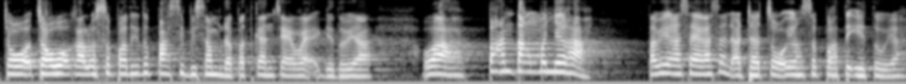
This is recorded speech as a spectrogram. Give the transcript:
Cowok-cowok kalau seperti itu pasti bisa mendapatkan cewek gitu ya. Wah, pantang menyerah tapi saya rasa ada cowok yang seperti itu ya.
